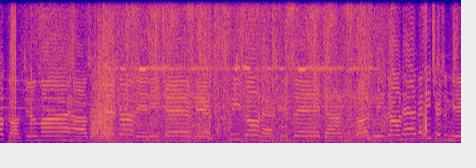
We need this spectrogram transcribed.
Welcome to my house. There's not any chairs here. Please don't ask to sit down, cause we don't have any chairs in here.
